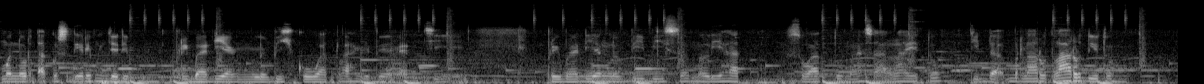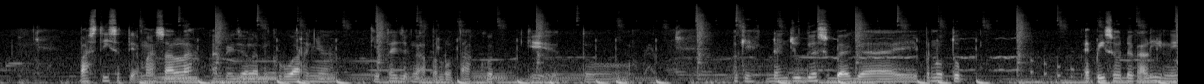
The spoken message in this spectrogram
menurut aku sendiri menjadi pribadi yang lebih kuat lah gitu ya kan. Ci pribadi yang lebih bisa melihat suatu masalah itu tidak berlarut-larut gitu. Pasti setiap masalah ada jalan keluarnya. Kita juga nggak perlu takut gitu. Oke dan juga sebagai penutup episode kali ini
